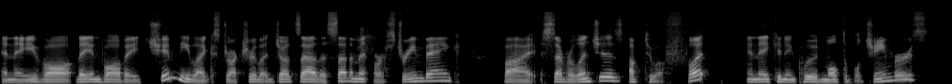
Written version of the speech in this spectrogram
and they evolve they involve a chimney-like structure that juts out of the sediment or stream bank by several inches up to a foot and they can include multiple chambers.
